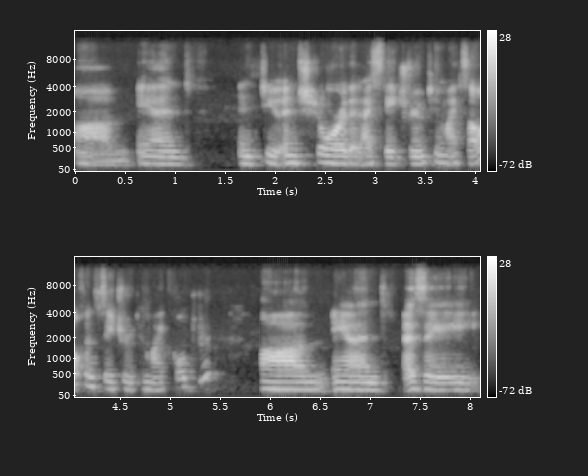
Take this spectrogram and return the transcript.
um, and and to ensure that I stay true to myself and stay true to my culture. Um, and as a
